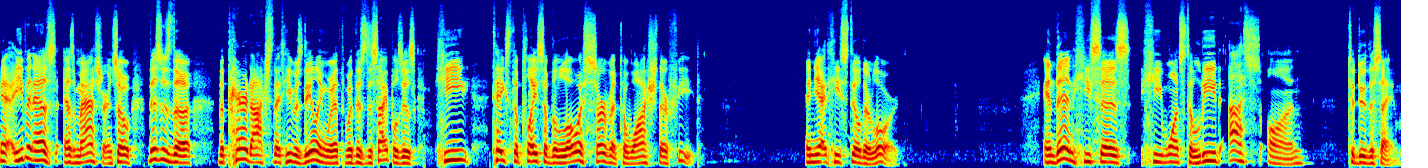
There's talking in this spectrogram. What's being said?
even as as master. And so this is the the paradox that he was dealing with with his disciples is he takes the place of the lowest servant to wash their feet. And yet he's still their Lord. And then he says he wants to lead us on to do the same.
